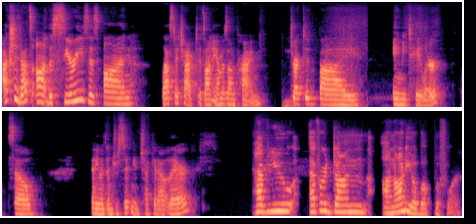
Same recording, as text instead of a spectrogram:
Actually, that's on the series is on. Last I checked, it's on Amazon Prime, directed by Amy Taylor. So, if anyone's interested, you can check it out there. Have you ever done an audiobook before?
